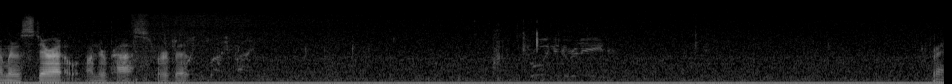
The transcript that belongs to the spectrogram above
I'm gonna stare at underpass for a bit. Brad.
